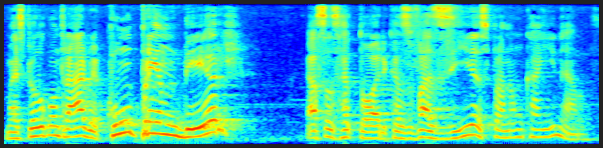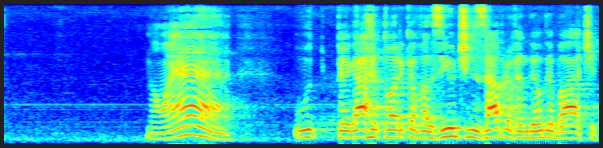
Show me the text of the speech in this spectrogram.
Mas pelo contrário, é compreender essas retóricas vazias para não cair nelas. Não é pegar a retórica vazia e utilizar para vender o debate,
